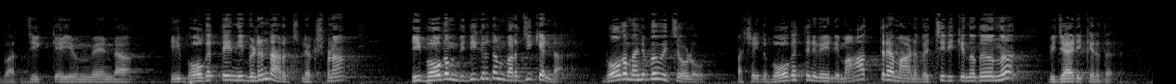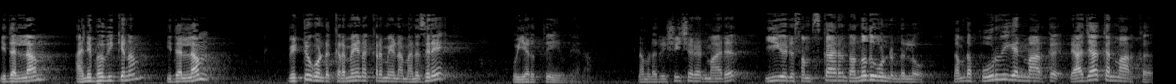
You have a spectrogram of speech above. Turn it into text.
വർജിക്കയും വേണ്ട. ഈ ഭോഗത്തെ നീ വിടണ്ട ലക്ഷ്മണ. ഈ ഭോഗം വിധികൃതം വർജിക്കണ്ട. ഭോഗം അനുഭവിച്ചോളൂ. പക്ഷെ ഇത് ഭോഗത്തിന് വേണ്ടി മാത്രമാണ് വെച്ചിരിക്കുന്നത് എന്ന് വിചാരിക്കരുത്. ഇതെല്ലാം അനുഭവിക്കണം ഇതെല്ലാം വിട്ടുകൊണ്ട് ക്രമേണ ക്രമേണ മനസ്സിനെ ഉയർത്തുകയും വേണം. നമ്മുടെ ഋഷീശ്വരന്മാര് ഈ ഒരു സംസ്കാരം തന്നതുകൊണ്ടുണ്ടല്ലോ. നമ്മുടെ പൂർവികന്മാർക്ക് രാജാക്കന്മാർക്ക്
